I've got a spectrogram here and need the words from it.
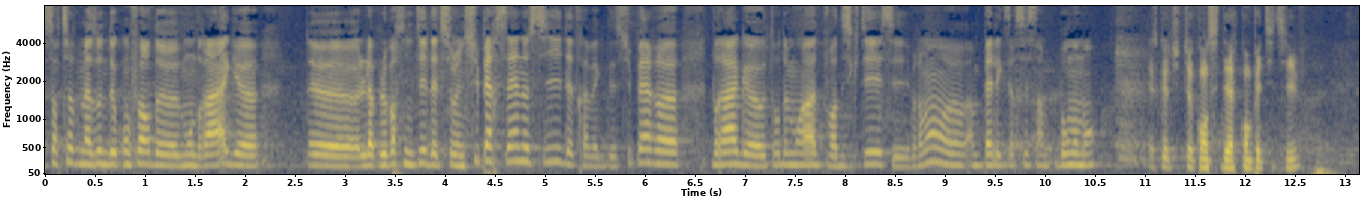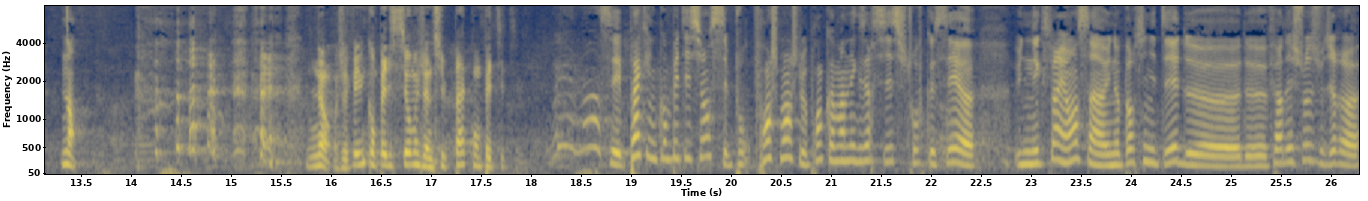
sortir de ma zone de confort de mon drag. L'opportunité d'être sur une super scène aussi, d'être avec des super drags autour de moi, de pouvoir discuter. C'est vraiment un bel exercice, un bon moment. Est-ce que tu te considères compétitive? Non. Non, je fais une compétition, mais je ne suis pas compétitive. C'est pas qu'une compétition, c'est pour. Franchement, je le prends comme un exercice. Je trouve que c'est euh, une expérience, euh, une opportunité de, de faire des choses. Je veux dire, euh,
